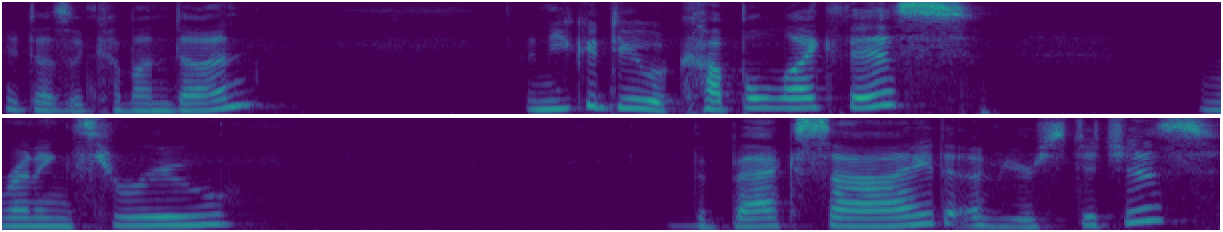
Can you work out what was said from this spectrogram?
It doesn't come undone. And you could do a couple like this, running through the back side of your stitches,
